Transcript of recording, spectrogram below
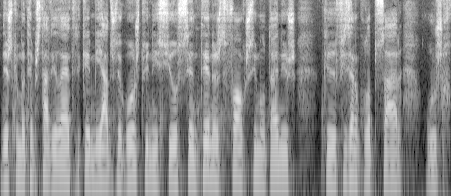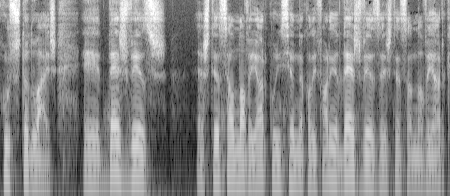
desde que uma tempestade elétrica em meados de agosto iniciou centenas de fogos simultâneos que fizeram colapsar os recursos estaduais. É dez vezes a extensão de Nova Iorque, o incêndio na Califórnia, 10 vezes a extensão de Nova Iorque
